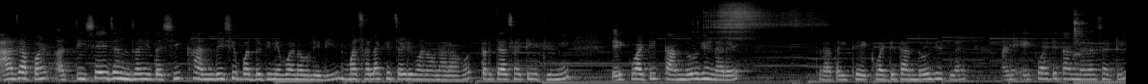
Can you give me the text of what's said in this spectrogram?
आज आपण अतिशय झणझणीत अशी खानदेशी पद्धतीने बनवलेली मसाला खिचडी बनवणार आहोत. तर त्यासाठी इथे मी एक वाटी तांदूळ घेणार आहे. तर आता इथे एक वाटी तांदूळ घेतला आहे आणि एक वाटी तांदळासाठी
